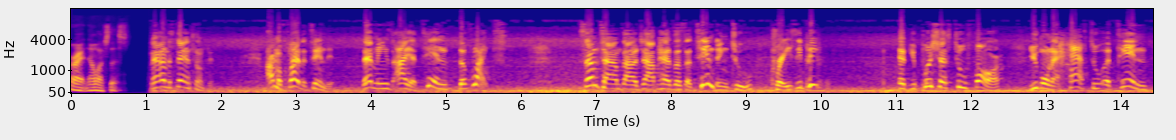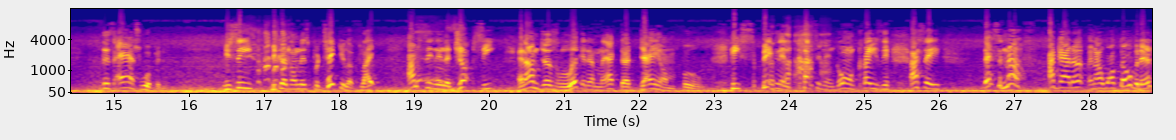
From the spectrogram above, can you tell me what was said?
all right now watch this Now understand something. I'm a flight attendant. That means I attend the flights. Sometimes our job has us attending to crazy people. If you push us too far, you're gonna have to attend this ass whooping. You see, because on this particular flight, I'm sitting in the jump seat and I'm just looking at him act the damn fool. He's spitting and cussing and going crazy. I say, that's enough. I got up and I walked over there.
